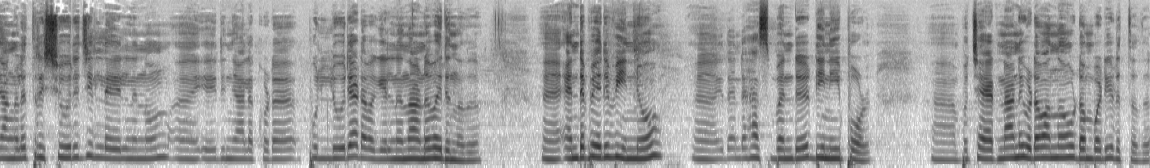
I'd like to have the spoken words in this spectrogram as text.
ഞങ്ങൾ തൃശ്ശൂർ ജില്ലയിൽ നിന്നും ഇരിഞ്ഞാലക്കുട പുല്ലൂർ ഇടവകയിൽ നിന്നാണ് വരുന്നത്. എന്റെ പേര് വിനു. ഇതെന്റെ ഹസ്ബൻഡ് ഡിനി പോൾ. അപ്പോൾ ചേട്ടനാണ് ഇവിടെ വന്ന് ഉടമ്പടി എടുത്തത്.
